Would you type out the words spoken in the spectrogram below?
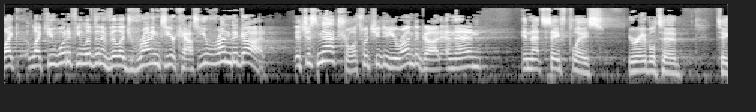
like, like you would if you lived in a village, running to your castle, you run to God. It's just natural. It's what you do. You run to God, and then in that safe place, you're able to, to,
